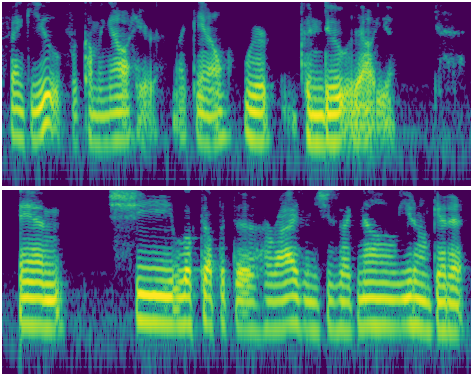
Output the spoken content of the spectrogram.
thank you for coming out here. Like, you know, we couldn't do it without you." And she looked up at the horizon. and She's like, "No, you don't get it."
